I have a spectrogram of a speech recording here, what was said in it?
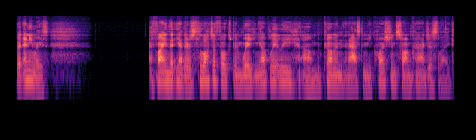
but anyways, I find that yeah, there's lots of folks been waking up lately, um, coming and asking me questions, so I'm kind of just like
